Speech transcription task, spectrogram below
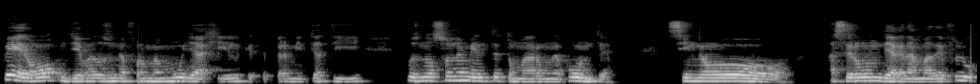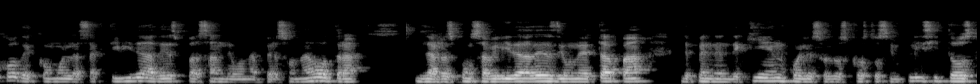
pero llevados de una forma muy ágil que te permite a ti, pues no solamente tomar un apunte, sino hacer un diagrama de flujo de cómo las actividades pasan de una persona a otra, las responsabilidades de una etapa dependen de quién, cuáles son los costos implícitos,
